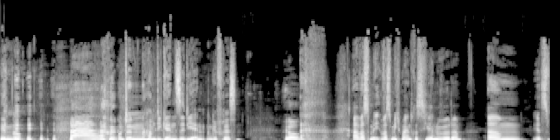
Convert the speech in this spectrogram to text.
Genau. Und dann haben die Gänse die Enten gefressen. Ja. Aber was mich, was mich mal interessieren würde, ähm, jetzt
